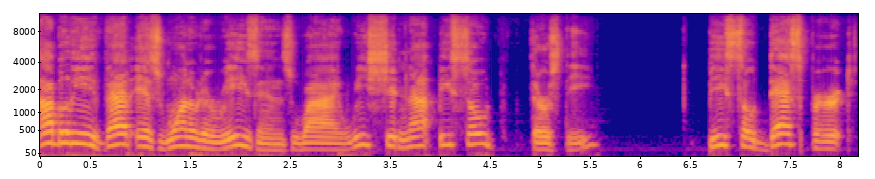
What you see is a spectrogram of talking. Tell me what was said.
I believe that is one of the reasons why we should not be so thirsty, be so desperate,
